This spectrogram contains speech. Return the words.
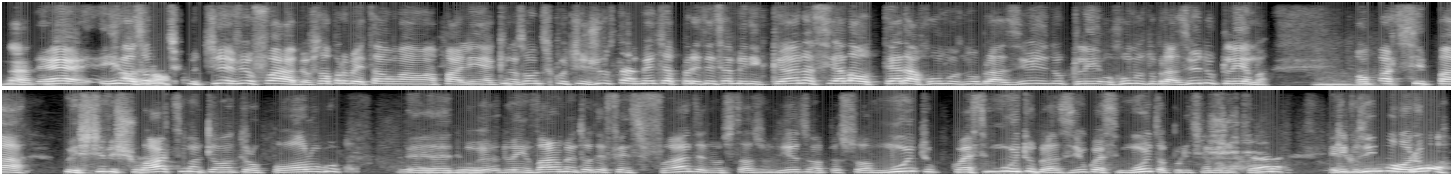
né? É, e nós vamos discutir, viu, Fábio? Só aproveitar uma, uma palhinha aqui, nós vamos discutir justamente a presença americana, se ela altera rumos no Brasil e do rumos do Brasil e do clima. Vão participar o Steve Schwartzman, que é um antropólogo, é, do, do Environmental Defense Fund nos Estados Unidos, uma pessoa muito conhece muito o Brasil, conhece muito a política americana. Ele inclusive morou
